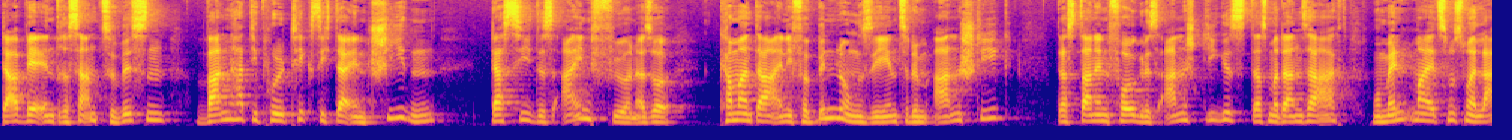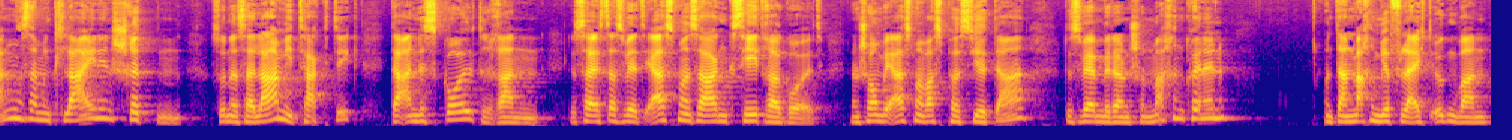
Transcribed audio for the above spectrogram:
Da wäre interessant zu wissen, wann hat die Politik sich da entschieden, dass sie das einführen. Also kann man da eine Verbindung sehen zu dem Anstieg, dass dann infolge des Anstieges, dass man dann sagt, Moment mal, jetzt muss man langsam in kleinen Schritten, so eine Salamitaktik, da an das Gold ran. Das heißt, dass wir jetzt erstmal sagen, Xetra Gold. Dann schauen wir erstmal, was passiert da. Das werden wir dann schon machen können. Und dann machen wir vielleicht irgendwann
